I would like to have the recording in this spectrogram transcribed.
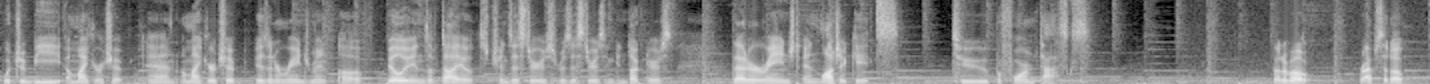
which would be a microchip. And a microchip is an arrangement of billions of diodes, transistors, resistors, and conductors that are arranged in logic gates to perform tasks. That about wraps it up.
